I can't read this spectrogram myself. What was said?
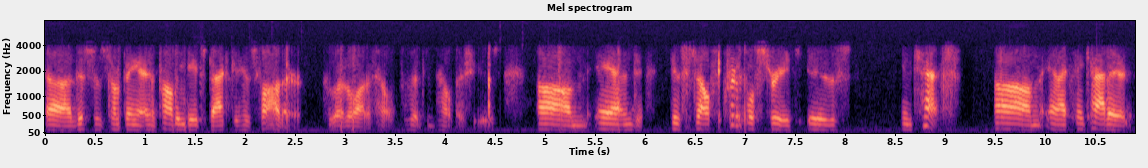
Uh, this is something, and it probably dates back to his father, who had a lot of health, health issues, um, and his self-critical streak is intense, um, and I think had it,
